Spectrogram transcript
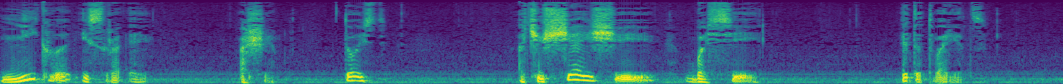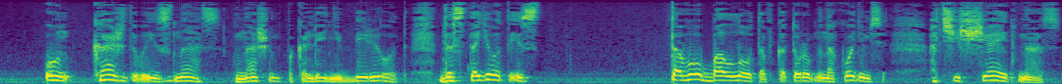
Миква Исраэль, Ашем. То есть очищающий бассейн. Это Творец. Он каждого из нас в нашем поколении берет, достает из того болота, в котором мы находимся, очищает нас.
